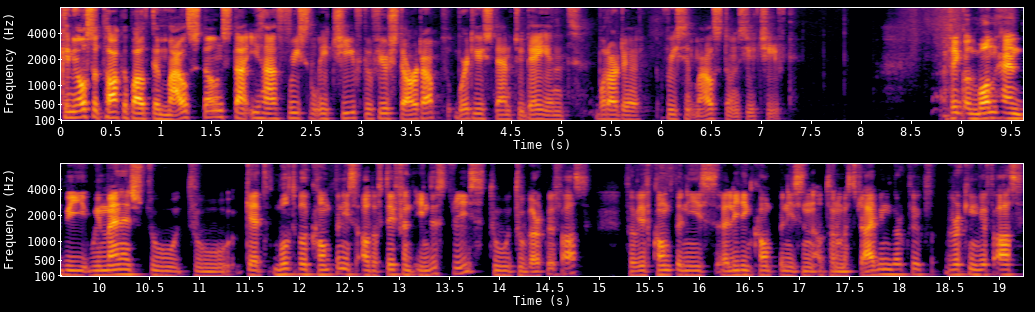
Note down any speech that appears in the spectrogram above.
Can you also talk about the milestones that you have recently achieved with your startup? Where do you stand today, and what are the recent milestones you achieved? I think on one hand, we, we managed to, to get multiple companies out of different industries to, to work with us. So we have companies, uh, leading companies in autonomous driving work with, working with us.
